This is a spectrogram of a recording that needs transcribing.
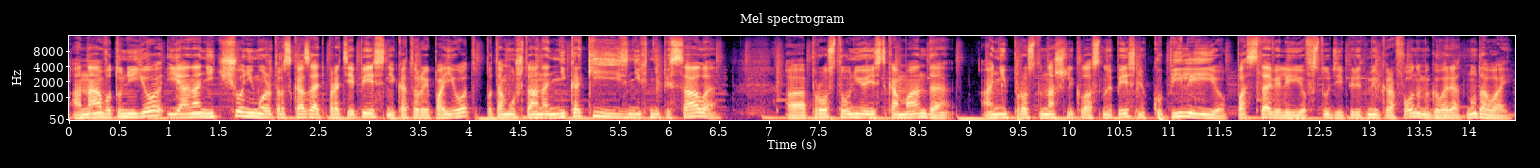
она вот у нее, и она ничего не может рассказать про те песни, которые поет, потому что она никакие из них не писала. А, просто у нее есть команда, они просто нашли классную песню, купили ее, поставили ее в студии перед микрофоном и говорят, ну давай.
